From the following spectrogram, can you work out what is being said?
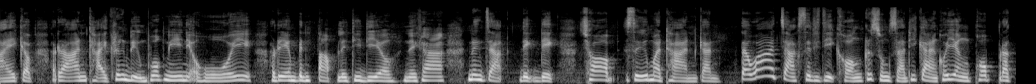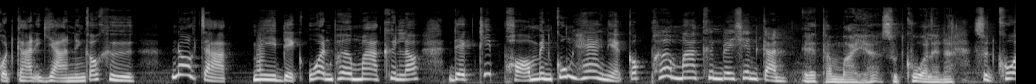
ายกับร้านขายเครื่องดื่มพวกนี้เนี่ยโอ้โหเรียงเป็นตับเลยทีเดียวนะคะเนื่องจากเด็กๆชอบซื้อมาทานกัน แต่ว่าจากสถิติของกระทรวงสาธารณสุขเขายังพบปรากฏการณ์อีกอย่างหนึ่งก็คือ นอกจาก มีเด็กอ้วนเพิ่มมากขึ้นแล้ว เด็กที่ผอมเป็นกุ้งแห้งเนี่ยก็เพิ่มมากขึ้นด้วยเช่นกัน เอ๊ะทำไมฮะสุดขั้วเลยนะ สุดขั้ว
